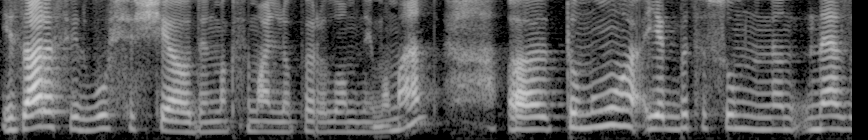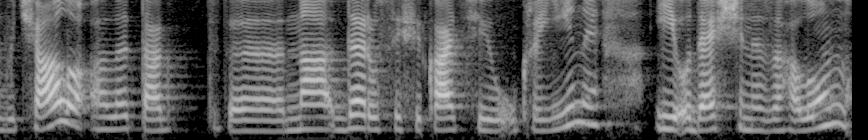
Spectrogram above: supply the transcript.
І зараз відбувся ще один максимально переломний момент. Е, Тому, якби це сумно не звучало, але так. Е, На дерусифікацію України і Одещини загалом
